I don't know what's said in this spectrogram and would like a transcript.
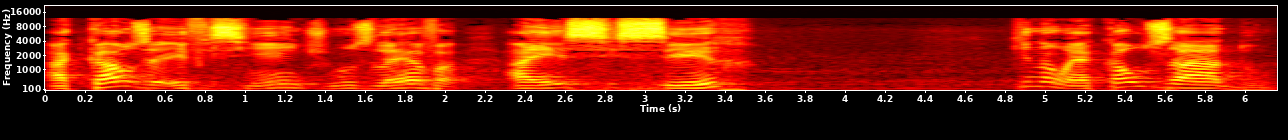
a causa eficiente nos leva a esse ser que não é causado,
